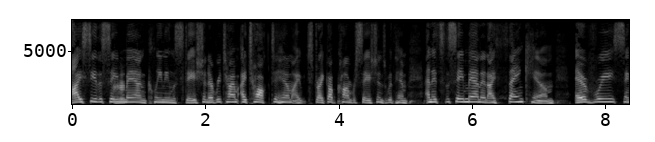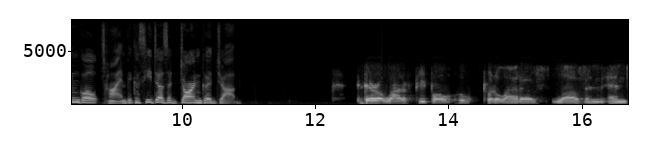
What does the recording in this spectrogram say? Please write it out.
I see the same Mm-hmm. man cleaning the station every time. I talk to him, I strike up conversations with him, and it's the same man. And I thank him every single time because he does a darn good job. there are a lot of people who put a lot of love and and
